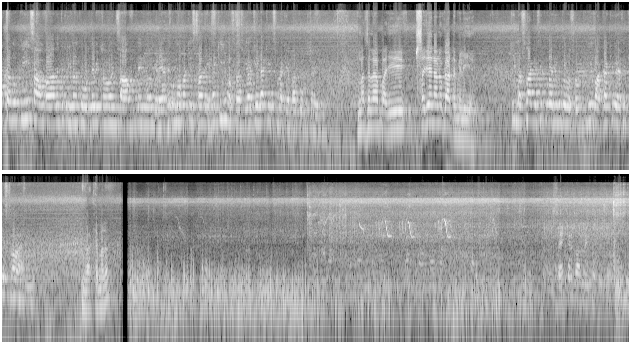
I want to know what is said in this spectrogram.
ਤੁਹਾਨੂੰ 30 ਸਾਲ ਬਾਅਦ ਤਕਰੀਬਨ ਕੋਰਟ ਦੇ ਵਿੱਚੋਂ ਇਨਸਾਫ ਦੇ ਨੂੰ ਮਿਲਿਆ ਤੇ ਉਹਨੂੰ ਆਪਾਂ ਕਿਸ ਤਰ੍ਹਾਂ ਦੇਖਦੇ? ਕੀ ਮਸਲਾ ਸੀਗਾ? ਕਿਹੜਾ ਕੇਸ ਲੈ ਕੇ ਆਪਾਂ ਕੋਰਟ ਸੀ? ਮਸਲਾ ਭਾਜੀ ਸਜ਼ਾ ਇਹਨਾਂ ਨੂੰ ਘੱਟ ਮਿਲੀ ਹੈ। ਕੀ ਮਸਲਾ ਕਿਸੇ ਪੂਰਾ ਜਿਹਨੂੰ ਤੋਂ ਦੱਸੋ ਕਿ ਇਹ ਵਾਕਾ ਕੀ ਹੋਇਆ ਸੀ? ਕਿਸ ਤਰ੍ਹਾਂ ਹੋਇਆ ਸੀ? ਵਾਕਿਆ ਮਤਲਬ? ਸੈਂਟਰ ਗਵਰਨਮੈਂਟ ਤੋਂ ਪੁੱਛੋ।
